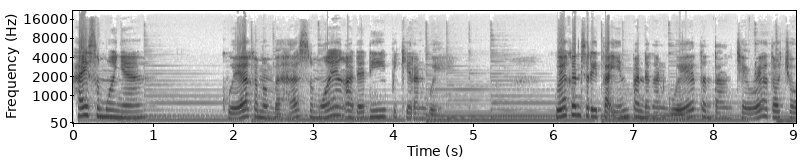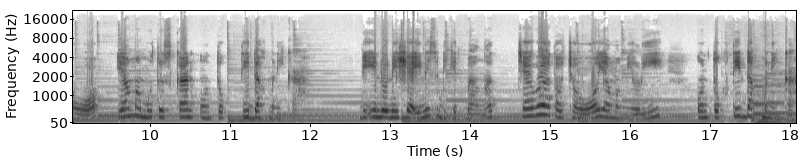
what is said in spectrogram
Hai semuanya, gue akan membahas semua yang ada di pikiran gue. Gue akan ceritain pandangan gue tentang cewek atau cowok yang memutuskan untuk tidak menikah. Di Indonesia ini sedikit banget cewek atau cowok yang memilih untuk tidak menikah.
